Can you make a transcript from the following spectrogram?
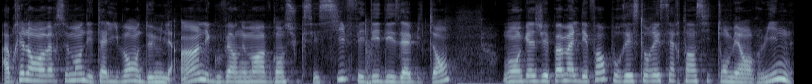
Après le renversement des talibans en 2001, les gouvernements afghans successifs, aidés des habitants, ont engagé pas mal d'efforts pour restaurer certains sites tombés en ruine,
